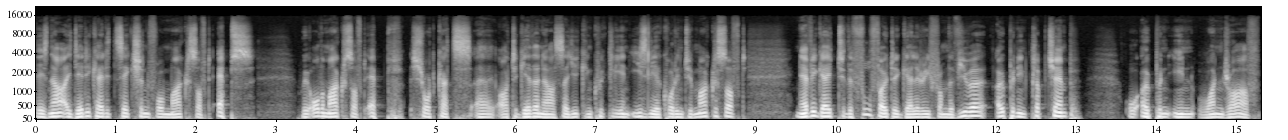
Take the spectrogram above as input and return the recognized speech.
there's now a dedicated section for Microsoft apps where all the Microsoft app shortcuts uh, are together now so you can quickly and easily, according to Microsoft, navigate to the full photo gallery from the viewer, open in Clipchamp or open in OneDrive.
